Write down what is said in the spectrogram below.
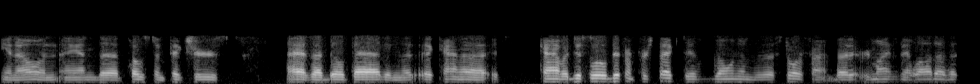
you know, and and uh, posting pictures as I built that, and it, it kind of it's kind of a, just a little different perspective going into the storefront, but it reminds me a lot of it.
